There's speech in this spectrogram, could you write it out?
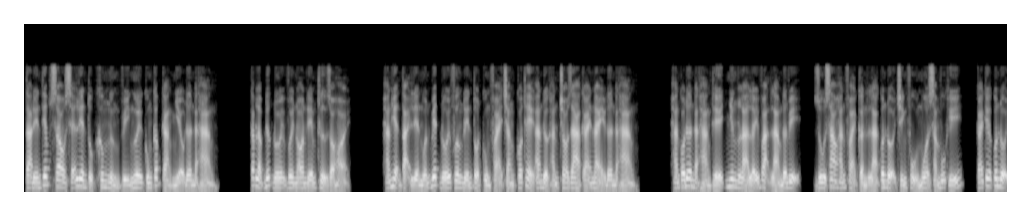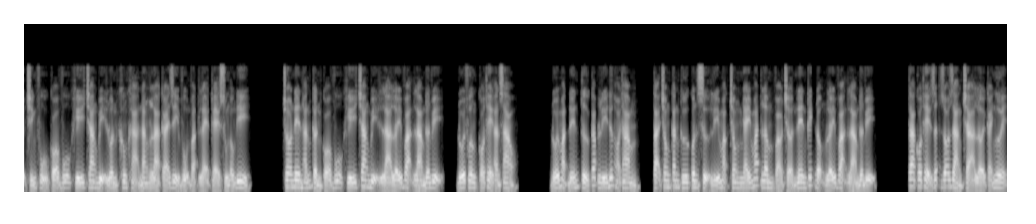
ta đến tiếp sau sẽ liên tục không ngừng vì ngươi cung cấp càng nhiều đơn đặt hàng. Cấp lập đức đối với nó nếm thử dò hỏi. Hắn hiện tại liền muốn biết đối phương đến tột cùng phải chăng có thể ăn được hắn cho ra cái này đơn đặt hàng. Hắn có đơn đặt hàng thế nhưng là lấy vạn làm đơn vị dù sao hắn phải cần là quân đội chính phủ mua sắm vũ khí, cái kia quân đội chính phủ có vũ khí trang bị luôn không khả năng là cái gì vụn vặt lẻ tẻ xuống ống đi. Cho nên hắn cần có vũ khí trang bị là lấy vạn làm đơn vị, đối phương có thể ăn sao? Đối mặt đến từ cấp lý đức hỏi thăm, tại trong căn cứ quân sự lý mặc trong nháy mắt lâm vào trở nên kích động lấy vạn làm đơn vị. Ta có thể rất rõ ràng trả lời cái ngươi.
